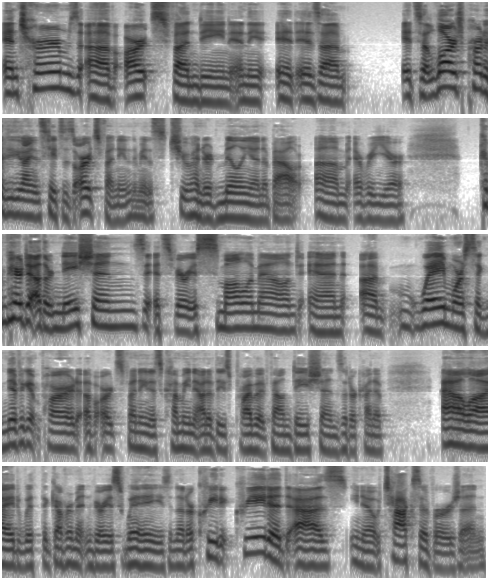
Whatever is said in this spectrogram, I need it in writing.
in terms of arts funding, and the it is a um, it's a large part of the United States' arts funding. I mean, it's 200 million about um, every year. Compared to other nations, it's very small amount, and a way more significant part of arts funding is coming out of these private foundations that are kind of allied with the government in various ways and that are created created as you know tax aversion.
